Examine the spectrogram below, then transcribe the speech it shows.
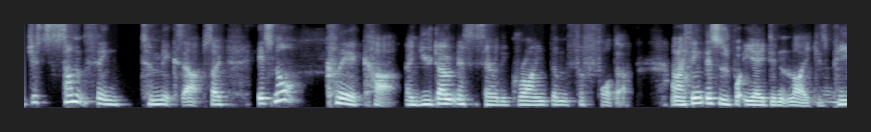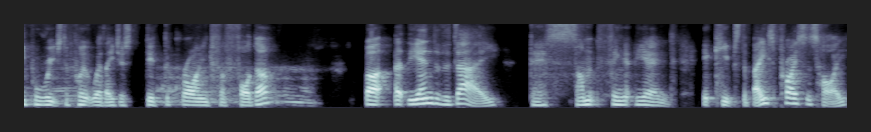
just something to mix up. So it's not clear cut, and you don't necessarily grind them for fodder. And I think this is what EA didn't like: is people reached a point where they just did the grind for fodder but at the end of the day, there's something at the end. It keeps the base prices high.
